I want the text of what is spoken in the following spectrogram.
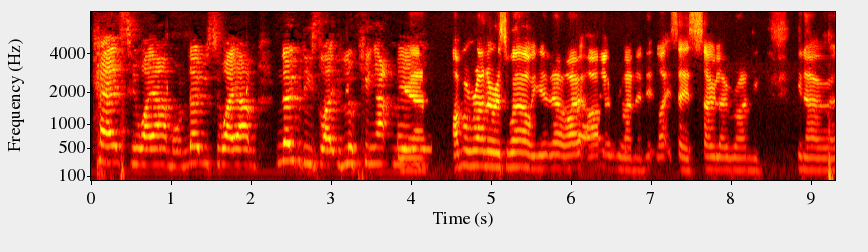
cares who I am or knows who I am. Nobody's like looking at me. Yeah. I'm a runner as well. You know, I, I run, and it like I say, a solo run. You, you know, uh,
